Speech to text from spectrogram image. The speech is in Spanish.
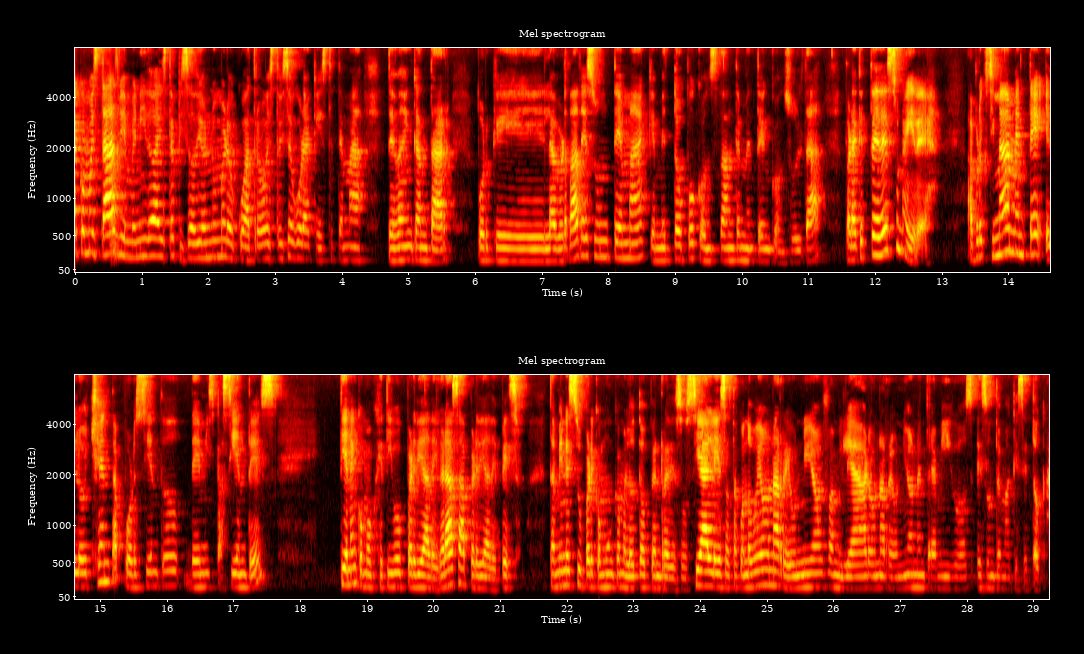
Hola, ¿cómo estás? Bienvenido a este episodio número 4. Estoy segura que este tema te va a encantar porque la verdad es un tema que me topo constantemente en consulta para que te des una idea. Aproximadamente el 80% de mis pacientes tienen como objetivo pérdida de grasa, pérdida de peso. También es súper común que me lo tope en redes sociales, hasta cuando voy a una reunión familiar o una reunión entre amigos, es un tema que se toca.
